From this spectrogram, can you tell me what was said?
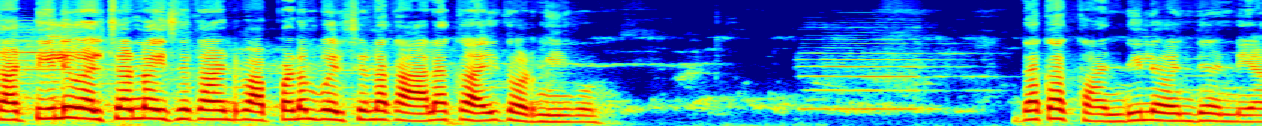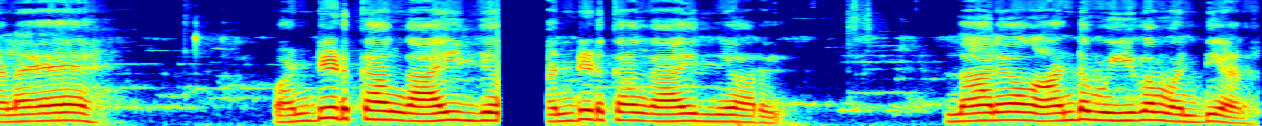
ചട്ടിയിൽ വെളിച്ചെണ്ണ ഒഴിച്ചിക്കാണ്ട് പപ്പടം പൊരിച്ചെണ്ണ കാലൊക്കെ ആയി തുടങ്ങിക്കോ ഇതൊക്കെ കണ്ടില്ലോ എന്റെ എണ്ണിയാളേ വണ്ടി എടുക്കാൻ കായില്ലോ. വണ്ടി എടുക്കാൻ കായില്ല പറയും. എന്നാലോ ആണ്ട് മുഴുവൻ വണ്ടിയാണ്.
